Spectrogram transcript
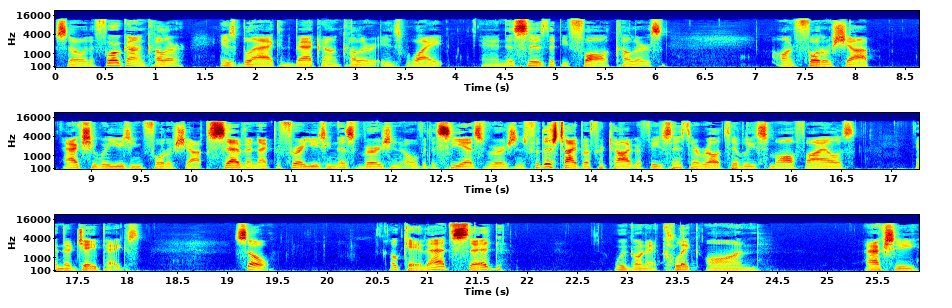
So the foreground color is black and the background color is white. And this is the default colors on Photoshop. Actually, we're using Photoshop 7. I prefer using this version over the CS versions for this type of photography since they're relatively small files and they're JPEGs. So, okay, that said, we're going to click on actually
